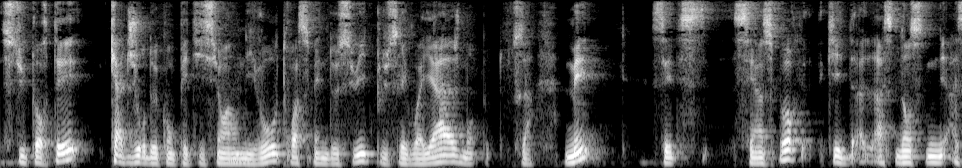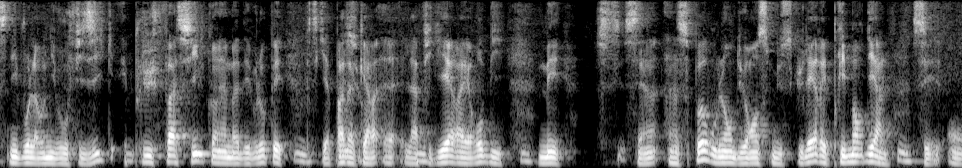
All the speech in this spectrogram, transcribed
supporter quatre jours de compétition à haut niveau, trois semaines de suite, plus les voyages, bon, tout ça. Mais c'est c'est un sport qui est à, ce, niveau-là, au niveau physique, est plus facile quand même à développer mm. parce qu'il n'y a pas la, la, filière aérobie. Mm. Mais c'est un, un, sport où l'endurance musculaire est primordiale. Mm. C'est, on,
